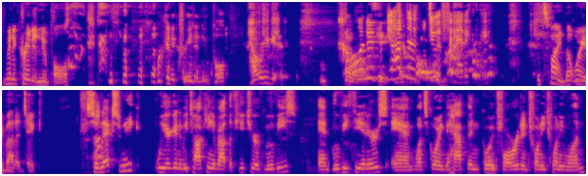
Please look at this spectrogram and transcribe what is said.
I'm going to create a new poll. We're going to create a new poll. How are you going Colin oh, is the You have to do it phonetically. It's fine. Don't worry about it, Jake. So next week we are going to be talking about the future of movies and movie theaters and what's going to happen going forward in 2021.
